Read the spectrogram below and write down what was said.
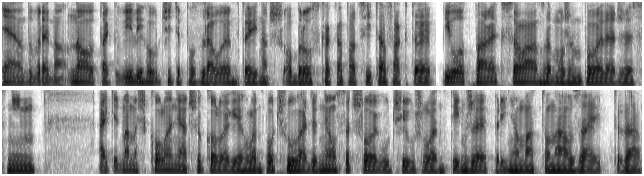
Nie, no dobre, no, no tak Willy ho určite pozdravujem, to je ináč obrovská kapacita, fakt to je pilot par excellence a môžem povedať, že s ním aj keď máme školenia, čokoľvek, je ho len počúvať, od neho sa človek učí už len tým, že je pri ňom a to naozaj teda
